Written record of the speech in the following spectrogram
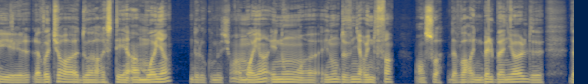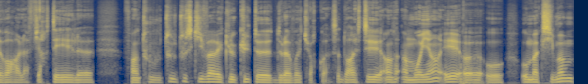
Oui, la voiture euh, doit rester un moyen de locomotion, un moyen, et non, euh, et non devenir une fin en soi, d'avoir une belle bagnole, d'avoir la fierté, enfin tout, tout, tout, ce qui va avec le culte de la voiture. Quoi. Ça doit rester un, moyen et euh, au, maximum,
